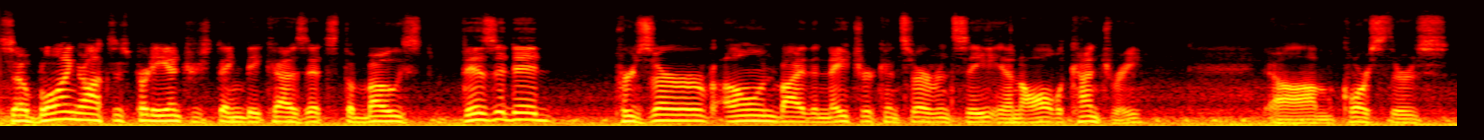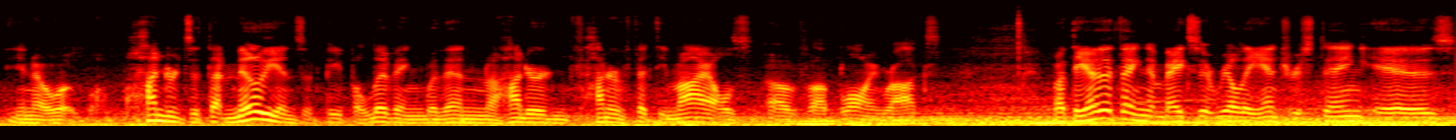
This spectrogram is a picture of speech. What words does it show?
So Blowing Rocks is pretty interesting because it's the most visited preserve owned by the Nature Conservancy in all the country. Um, of course, there's, you know, hundreds of, millions of people living within 100, 150 miles of uh, Blowing Rocks. But the other thing that makes it really interesting is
